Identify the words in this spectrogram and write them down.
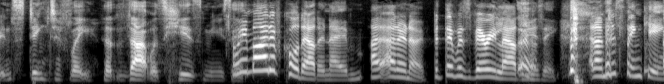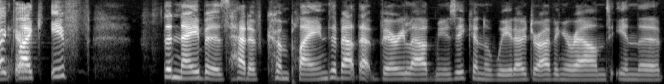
instinctively that that was his oh, music. Or he might have called out a name. I, I don't know. But there was very loud Yeah. music. And I'm just thinking, Okay. like, if the neighbors had have complained about that very loud music and the weirdo driving around in the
